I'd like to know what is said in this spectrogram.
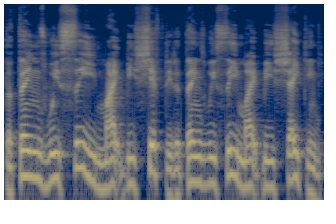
the things we see might be shifty. The things we see might be shaking,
